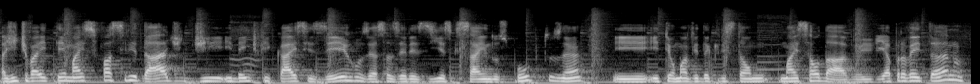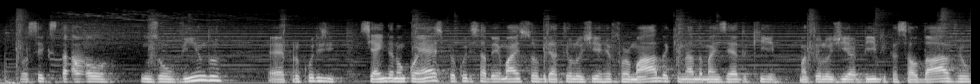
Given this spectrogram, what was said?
a gente vai ter mais facilidade de identificar esses erros, essas heresias que saem dos púlpitos, né? E, e ter uma vida cristã mais saudável. E aproveitando, você que está nos ouvindo, é, procure, se ainda não conhece, procure saber mais sobre a teologia reformada, que nada mais é do que uma teologia bíblica saudável.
